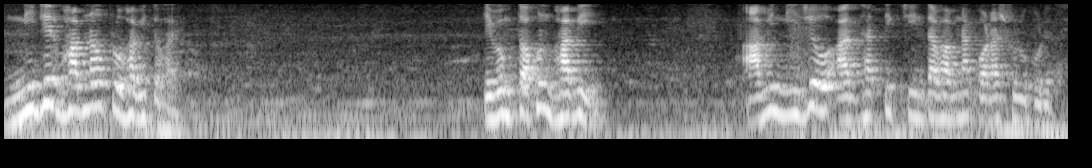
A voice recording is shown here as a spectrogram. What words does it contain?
নিজের ভাবনাও প্রভাবিত হয়। এবং তখন ভাবি, আমি নিজেও আধ্যাত্মিক চিন্তা ভাবনা করা শুরু করেছি।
